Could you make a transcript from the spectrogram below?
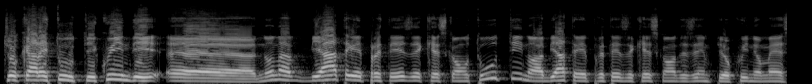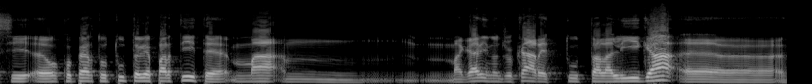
giocare tutti, quindi eh, non abbiate le pretese che escano tutti, non abbiate le pretese che escano ad esempio, qui ne ho messi, eh, ho coperto tutte le partite, ma... Mm, magari non giocare tutta la liga eh,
